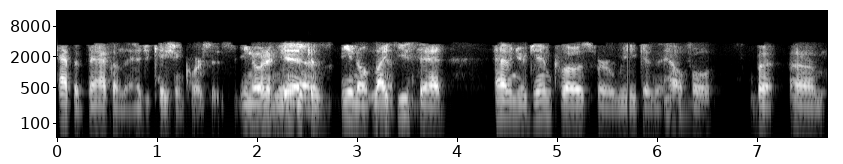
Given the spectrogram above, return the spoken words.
cap it back on the education courses. You know what I mean? Yeah. Because you know, like you said, having your gym closed for a week isn't helpful. But um,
